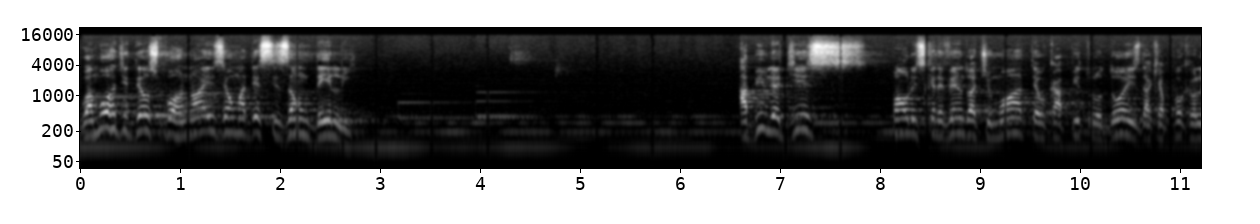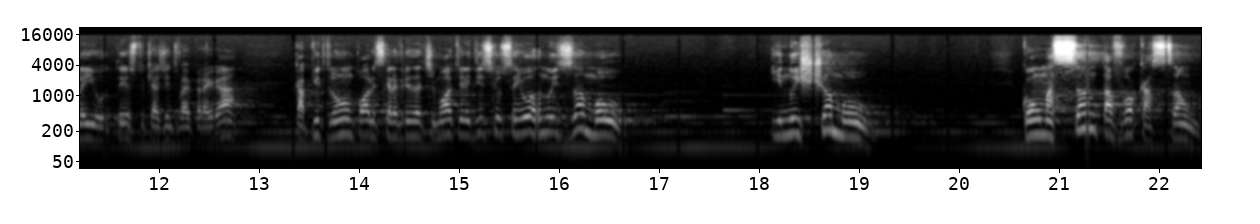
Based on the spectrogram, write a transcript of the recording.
O amor de Deus por nós é uma decisão dele. A Bíblia diz, Paulo escrevendo a Timóteo, capítulo 2, daqui a pouco eu leio o texto que a gente vai pregar. Capítulo 1, Paulo escrevendo a Timóteo, ele diz que o Senhor nos amou e nos chamou com uma santa vocação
